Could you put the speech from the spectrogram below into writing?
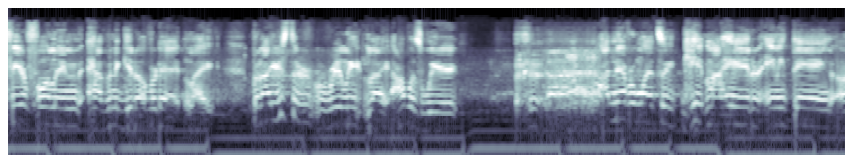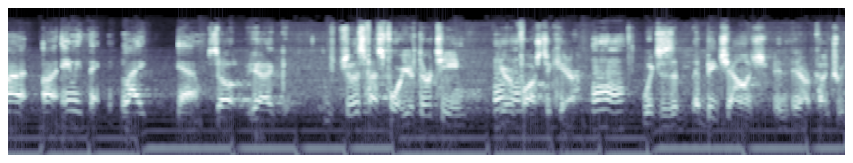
fearful and having to get over that. Like, but I used to really like. I was weird. I never wanted to hit my head or anything or, or anything like. Yeah. So, yeah, so let's fast forward. You're 13. You're in foster care, Mhm. which is a, a big challenge in, in our country,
